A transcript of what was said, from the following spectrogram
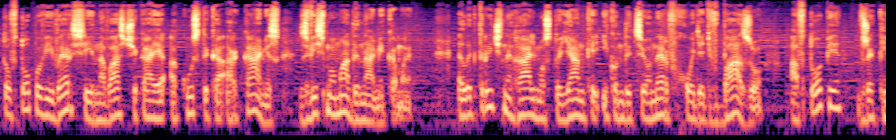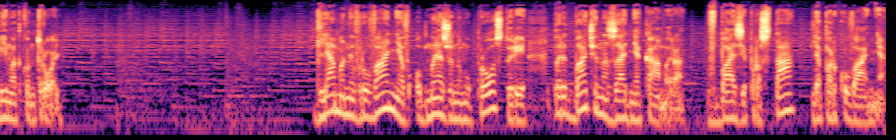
то в топовій версії на вас чекає акустика Arcamis з вісьмома динаміками. Електричне гальмо, стоянки і кондиціонер входять в базу, а в топі вже клімат-контроль. Для маневрування в обмеженому просторі передбачена задня камера, в базі проста для паркування.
